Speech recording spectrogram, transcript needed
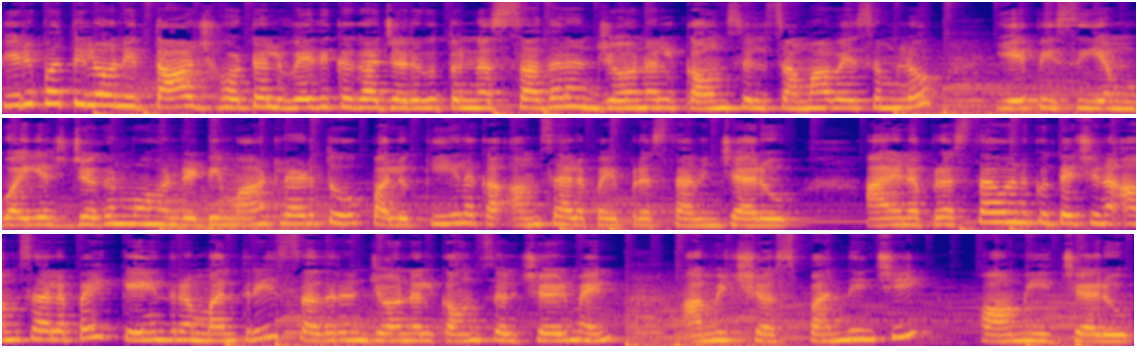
తిరుపతిలోని తాజ్ హోటల్ వేదికగా జరుగుతున్న సదరన్ జోనల్ కౌన్సిల్ సమావేశంలో AP CM YS Jaganmohan Reddy మాట్లాడుతూ పలు కీలక అంశాలపై ప్రస్తావించారు. ఆయన ప్రస్తావనకు తెచ్చిన అంశాలపై కేంద్ర మంత్రి southern zonal council chairman Amit Shah స్పందించి హామీ ఇచ్చారు.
